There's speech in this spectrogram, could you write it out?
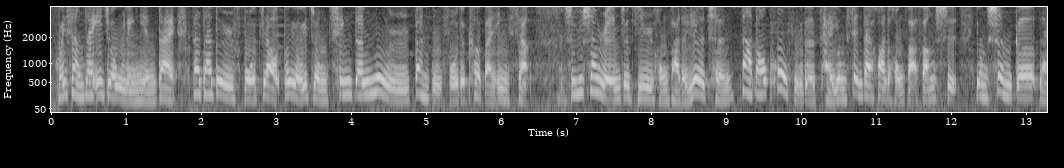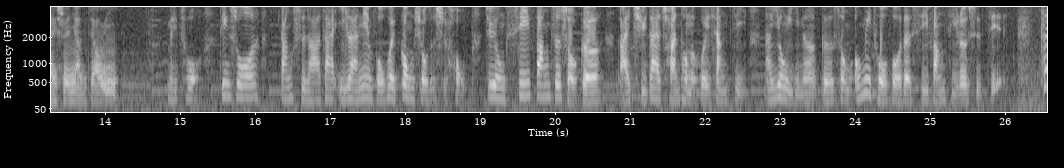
回想在一九五零年代，大家对于佛教都有一种青灯木鱼半古佛的刻板印象。师父上人就基于弘法的热忱，大刀阔斧的采用现代化的弘法方式，用圣歌来宣扬教义。没错，听说当时啊，在宜兰念佛会共修的时候，就用西方这首歌来取代传统的回向记，那用以呢歌颂阿弥陀佛的西方极乐世界。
